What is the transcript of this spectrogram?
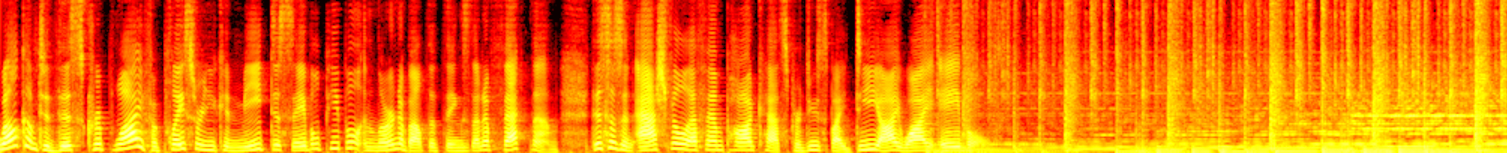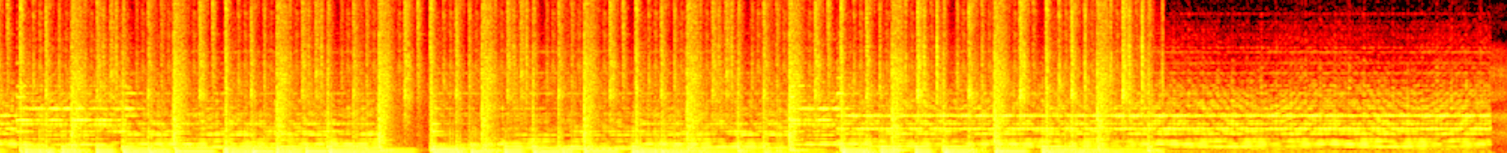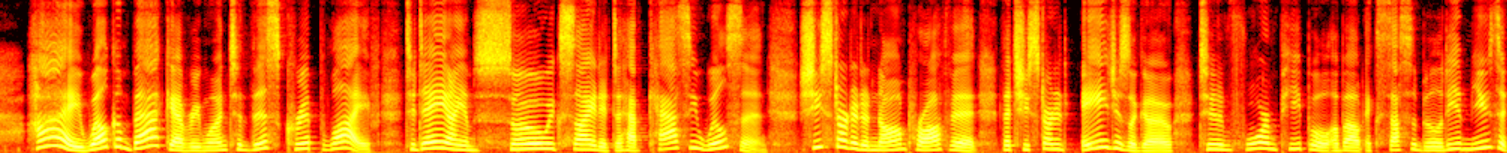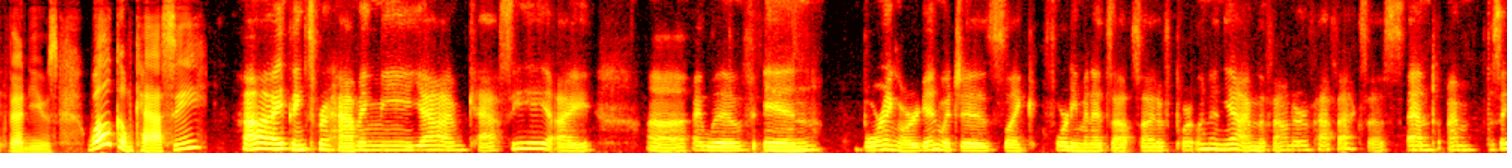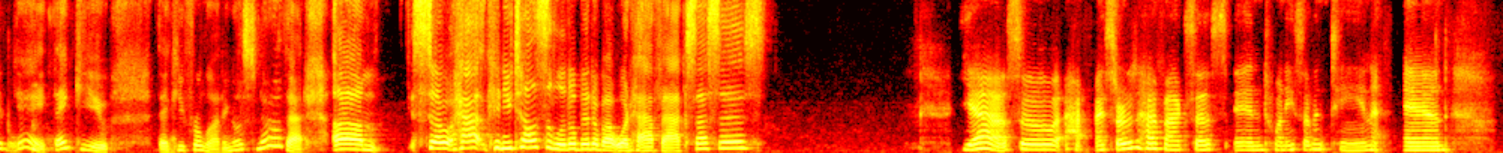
Welcome to This Crip Life, a place where you can meet disabled people and learn about the things that affect them. This is an Asheville FM podcast produced by DIY Abled. Hi, welcome back everyone to This Crip Life. Today I am so excited to have Cassie Wilson. She started a nonprofit that she started ages ago to inform people about accessibility in music venues. Welcome, Cassie. Hi, thanks for having me. Yeah, I'm Cassie. I uh, I live in Boring, Oregon, which is like 40 minutes outside of Portland. And yeah, I'm the founder of Half Access and I'm disabled. Yay, thank you. Thank you for letting us know that. Um, so, how, can you tell us a little bit about what Half Access is? Yeah, so I started Half Access in 2017, and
